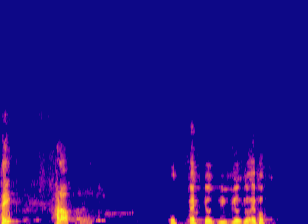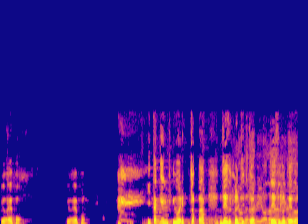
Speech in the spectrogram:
嘿，Hello。哎，有有有有 Apple，有 Apple，有 Apple。他给你苹果脸照的，你这种这种这种这种，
